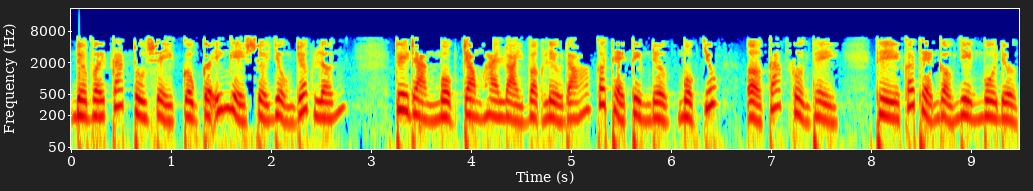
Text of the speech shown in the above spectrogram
đối với các tu sĩ cũng có ý nghĩa sử dụng rất lớn. Tuy rằng một trong hai loại vật liệu đó có thể tìm được một chút ở các phường thị, thì có thể ngẫu nhiên mua được,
